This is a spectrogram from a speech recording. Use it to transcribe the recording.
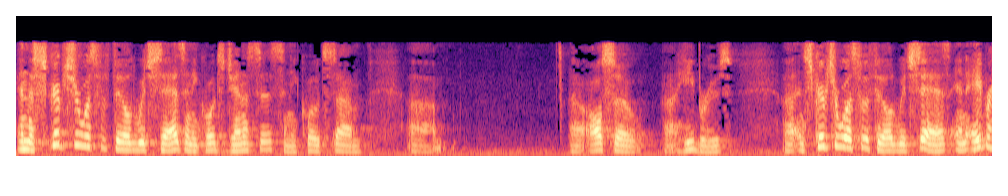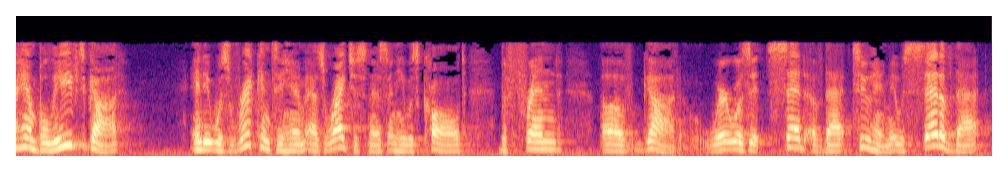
And the scripture was fulfilled, which says, and he quotes Genesis and he quotes um, um uh, also uh, Hebrews. Uh, and scripture was fulfilled, which says, And Abraham believed God, and it was reckoned to him as righteousness, and he was called the friend of God. Where was it said of that to him? It was said of that,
